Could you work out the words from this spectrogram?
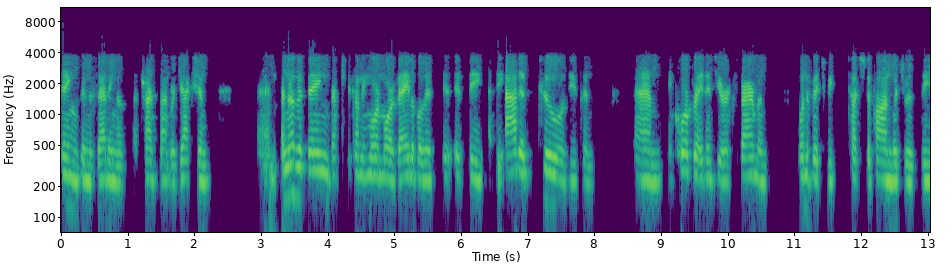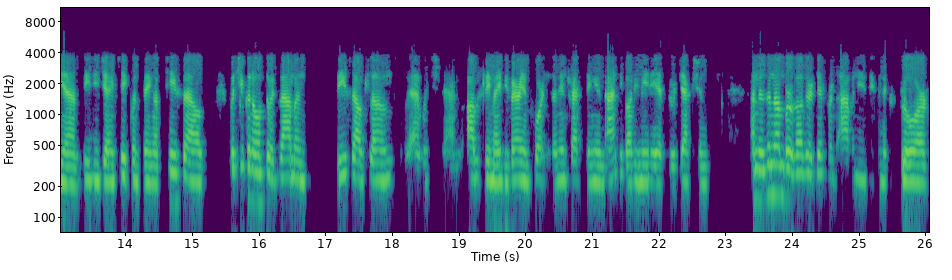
things in the setting of transplant rejection. Um, another thing that's becoming more and more available is, is, is the, the added tools you can um, incorporate into your experiments, one of which we touched upon, which was the uh, VDJ sequencing of T cells, but you can also examine B cell clones, uh, which um, obviously may be very important and interesting in antibody mediated rejection. And there's a number of other different avenues you can explore,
